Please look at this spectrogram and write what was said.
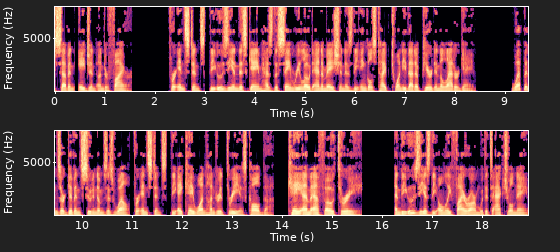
007, Agent Under Fire. For instance, the Uzi in this game has the same reload animation as the Ingalls Type 20 that appeared in the latter game. Weapons are given pseudonyms as well, for instance, the AK-103 is called the KMF-03, and the Uzi is the only firearm with its actual name.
